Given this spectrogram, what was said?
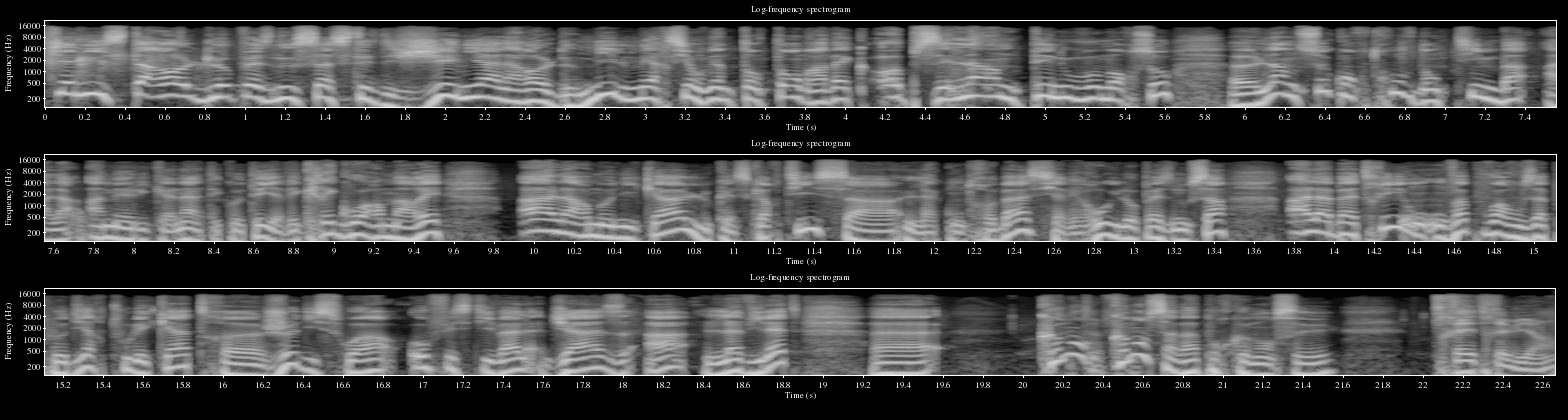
Pianiste Harold Lopez Noussa, c'était génial Harold, mille merci, on vient de t'entendre avec Hop, c'est l'un de tes nouveaux morceaux, euh, l'un de ceux qu'on retrouve dans Timba à la Americana. À tes côtés, il y avait Grégoire Marais à l'harmonica, Lucas Curtis à la contrebasse, il y avait Rui Lopez Noussa à la batterie. On, va pouvoir vous applaudir tous les quatre euh, jeudi soir au festival Jazz à La Villette. Euh, comment, comment ça va pour commencer? Très très bien,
